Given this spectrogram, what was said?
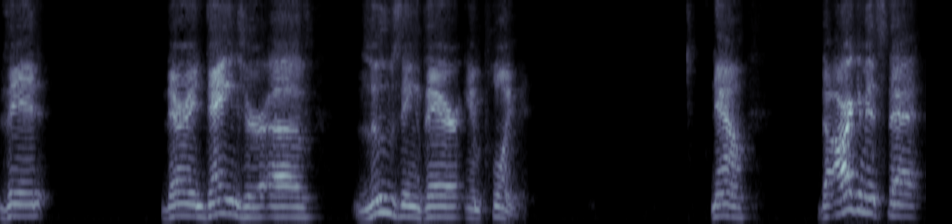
then they're in danger of losing their employment. Now, the arguments that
